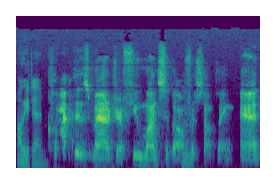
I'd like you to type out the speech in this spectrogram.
Oh, you did. Clapton's manager, a few months ago Hmm. for something, and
